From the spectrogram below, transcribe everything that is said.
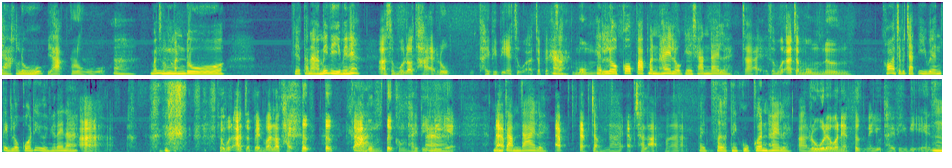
อยากรู้ อยากรู้อ่ามันสมมันดูเจตนาไม่ดีไหมเนี่ยอะสมมุติเราถ่ายรูป ไทย PBS สมมุติอาจจะเป็นค่ะสักมุมเห็นงโลโก้ปั๊บมันให้ location ได้เลยใช่สมมุติอาจจะมุมหนึ่งเขาอาจจะไปจัดอีเวนต์ติดโลโก้ที่อื่นก็ได้นะ อ่า สมมุติอาจจะเป็นว่าเราถ่ายตึกตึกค่ะอะมุมตึกของไทย PBS มันแอปจำได้เลย แอปแอปจำได้แอปฉลาดมาก ไป search ใน Google ให้เลยอ่ารู้เลยว่าเนี่ยตึกเนี่ยอยู่ไทย PBS อื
